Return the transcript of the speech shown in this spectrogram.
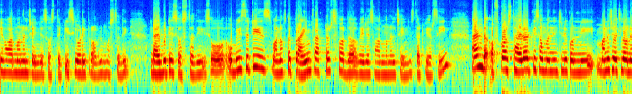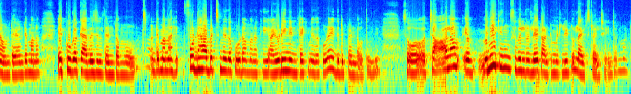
ఈ హార్మోనల్ చేంజెస్ వస్తాయి. పీసీఓడి ప్రాబ్లం వస్తుంది డయాబెటీస్ వస్తుంది. So obesity is one of the prime factors for the various hormonal changes that we are seeing and of course థైరాయిడ్కి సంబంధించిన కొన్ని మన చేతిలోనే ఉంటాయి. అంటే మనం ఎక్కువగా క్యాబేజీలు తింటాము అంటే మన ఫుడ్ హ్యాబిట్స్ మీద కూడా మనకి అయోడిన్ ఇంటేక్ మీద కూడా ఇది డిపెండ్ అవుతుంది. సో చాలా many things will relate ultimately to lifestyle change అనమాట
